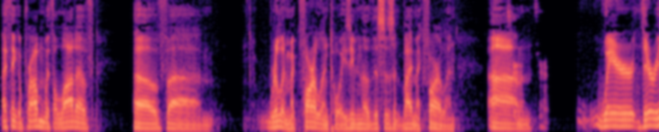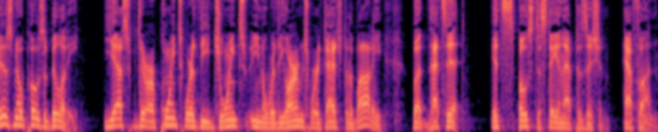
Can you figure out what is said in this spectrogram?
I think a problem with a lot of of um, really McFarlane toys, even though this isn't by McFarlane, um, Sure, sure. where there is no posability. Yes, there are points where the joints, you know, where the arms were attached to the body, but that's it. It's supposed to stay in that position. Have fun.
